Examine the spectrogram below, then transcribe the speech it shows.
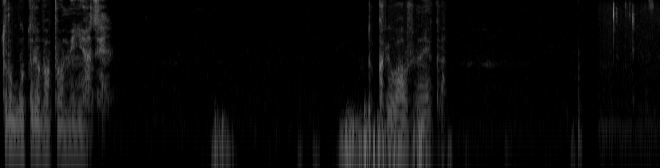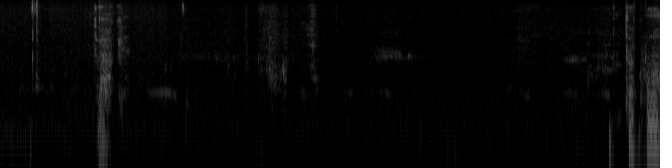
Трубу треба поміняти. Крива вже не яка. Так. Так воно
